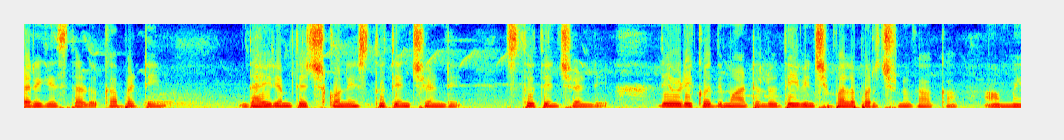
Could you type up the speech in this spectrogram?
జరిగిస్తాడు. కాబట్టి ధైర్యం తెచ్చుకొని స్థుతించండి స్థుతించండి దేవుడి కొద్ది మాటలు దీవించి బలపరచునుగాక. ఆమె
